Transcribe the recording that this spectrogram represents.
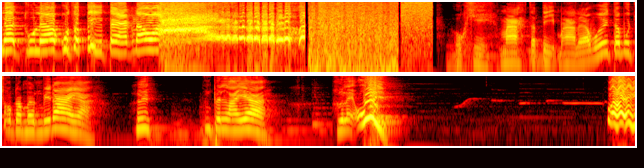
เล่นกูแล้วกูสติแตกแล้วอะโอเค มาสติมาแล้วเฮ้ยท่านผู้ชมทำมันไม่ได้อะ เฮ้ย มันเป็นไรอะ คืออะไร อุ้ยเฮ้ย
